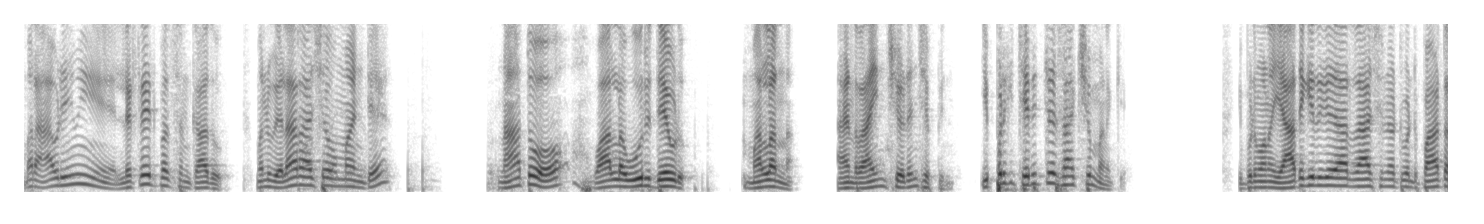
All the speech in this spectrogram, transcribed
మరి ఆవిడేమి లిటరేట్ పర్సన్ కాదు. మరి నువ్వు ఎలా రాసావమ్మా అంటే నాతో వాళ్ళ ఊరి దేవుడు మల్లన్న ఆయన రాయించాడని చెప్పింది. ఇప్పటికి చరిత్ర సాక్ష్యం మనకి. ఇప్పుడు మనం యాదగిరి గారు రాసినటువంటి పాట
